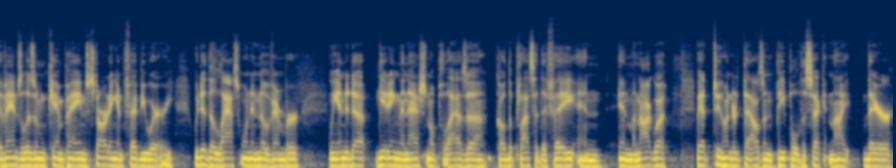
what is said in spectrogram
evangelism campaigns starting in February. We did the last one in November. We ended up getting the national plaza called the Plaza de Fe in, in Managua. We had 200,000 people the second night there.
